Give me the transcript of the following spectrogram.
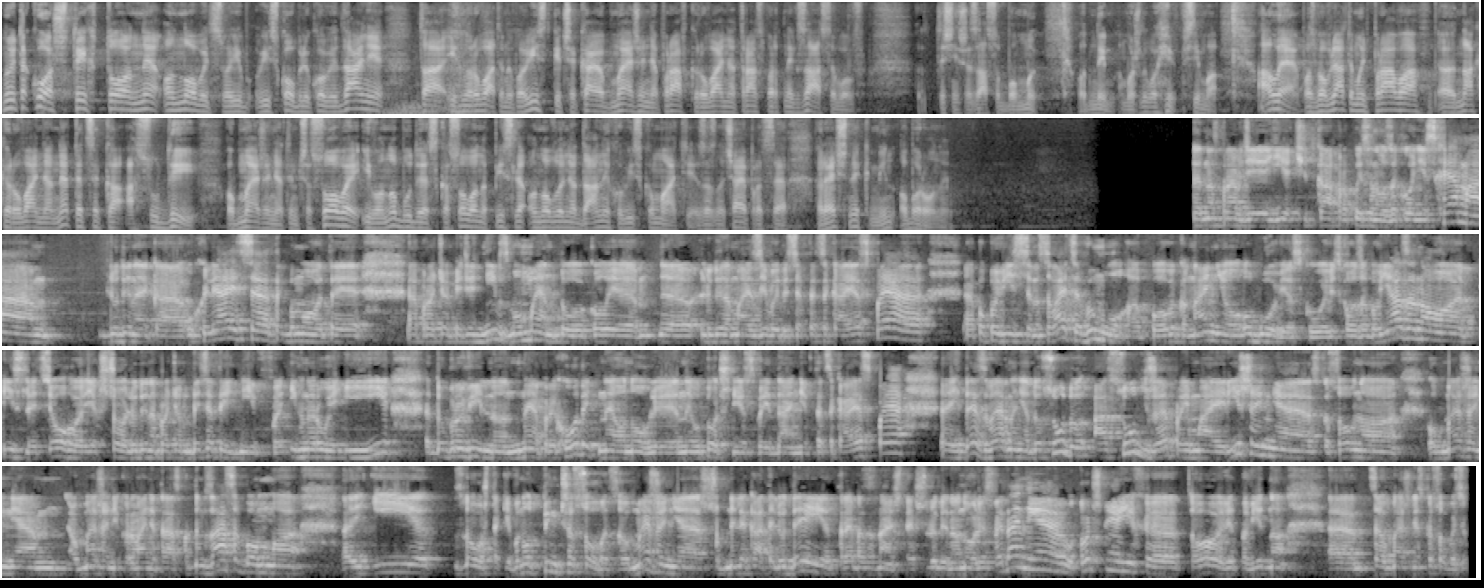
Ну і також тих, хто не оновить свої військово-облікові дані та ігноруватиме повістки, чекає обмеження прав керування транспортних засобів. Точніше, засобом одним, а можливо і всіма. Але позбавлятимуть права е, на керування не ТЦК, а суди. Обмеження тимчасове, і воно буде скасовано після оновлення даних у військкоматі. Зазначає про це речник Міноборони. Насправді є чітка прописана у законі схема. Людина, яка ухиляється, так би мовити, е, протягом п'яти днів з моменту, коли е, людина має з'явитися в ТЦК СП, е, по повістці насилається вимога по виконанню обов'язку військовозобов'язаного. Після цього, якщо людина протягом 10 днів ігнорує її, добровільно не приходить, не оновлює, не уточнює свої дані в ТЦК СП, йде звернення до суду, а суд вже приймає рішення стосовно обмеження обмеження керування транспортним засобом, Е, і знову ж таки воно тимчасове це обмеження, щоб не лякати людей. Треба зазначити, якщо людина оновлює свої дані, уточнює їх, е, то відповідно е, це обмеження скасовується.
